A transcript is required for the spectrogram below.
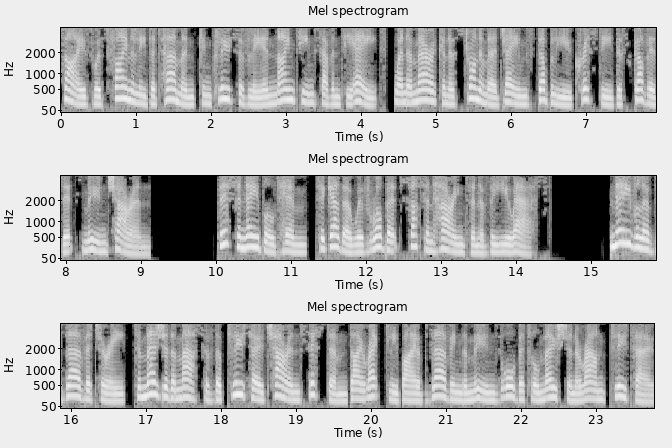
size was finally determined conclusively in 1978, when American astronomer James W. Christy discovered its moon Charon. This enabled him, together with Robert Sutton Harrington of the U.S. Naval Observatory, to measure the mass of the Pluto-Charon system directly by observing the Moon's orbital motion around Pluto.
